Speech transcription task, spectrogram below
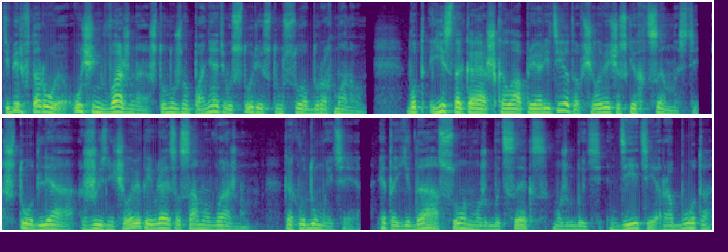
Теперь второе, очень важное, что нужно понять в истории с Тумсу Абдурахмановым. Вот есть такая шкала приоритетов человеческих ценностей, что для жизни человека является самым важным. Как вы думаете, это еда, сон, может быть секс, может быть дети, работа.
